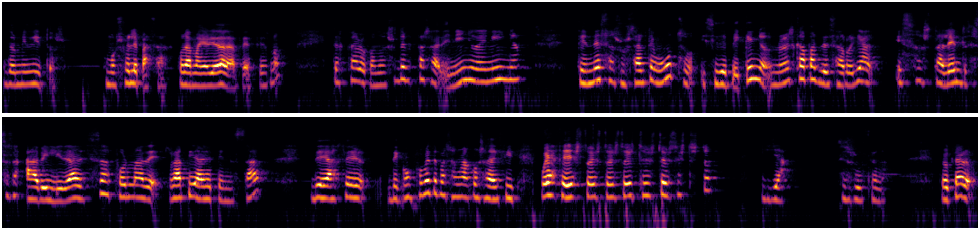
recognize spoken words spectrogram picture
dormiditos, como suele pasar con la mayoría de las veces, ¿no? Entonces, claro, cuando eso te pasa de niño o de niña, tiendes a asustarte mucho y si de pequeño no eres capaz de desarrollar esos talentos, esas habilidades, esa forma de rápida de pensar, de hacer, de conforme te pasa una cosa, decir, voy a hacer esto, esto, esto, esto, esto, esto, esto, esto y ya, se soluciona. Pero claro,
